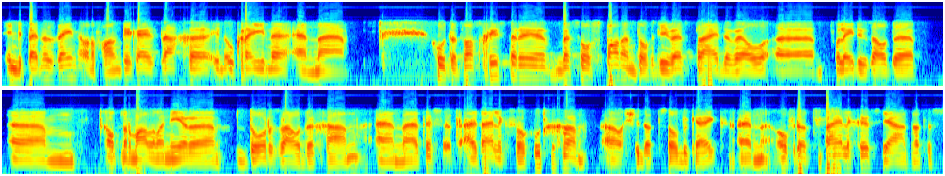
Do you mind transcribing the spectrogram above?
Independence Day, onafhankelijkheidsdag in Oekraïne. En goed, het was gisteren best wel spannend of die wedstrijden wel volledig zouden... Um, op normale manier uh, door zouden gaan. En uh, het is het uiteindelijk zo goed gegaan, als je dat zo bekijkt. En of dat veilig is, ja, dat is,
